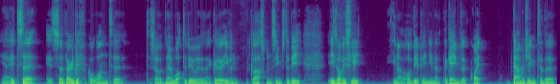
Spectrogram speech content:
yeah, it's a it's a very difficult one to to sort of know what to do with it. Because even Glassman seems to be, he's obviously, you know, of the opinion of the games are quite damaging to the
